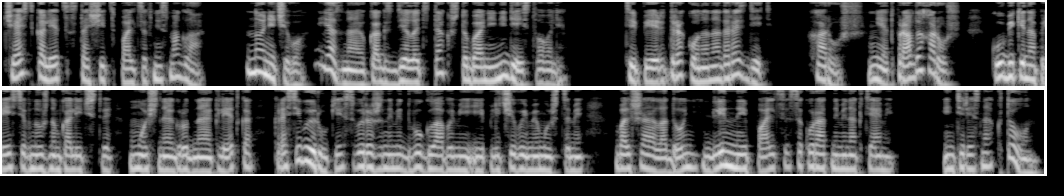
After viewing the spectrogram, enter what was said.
Часть колец стащить с пальцев не смогла. Но ничего, я знаю, как сделать так, чтобы они не действовали. Теперь дракона надо раздеть. Хорош. Нет, правда хорош. Кубики на прессе в нужном количестве, мощная грудная клетка, красивые руки с выраженными двуглавыми и плечевыми мышцами, большая ладонь, длинные пальцы с аккуратными ногтями. Интересно, кто он?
